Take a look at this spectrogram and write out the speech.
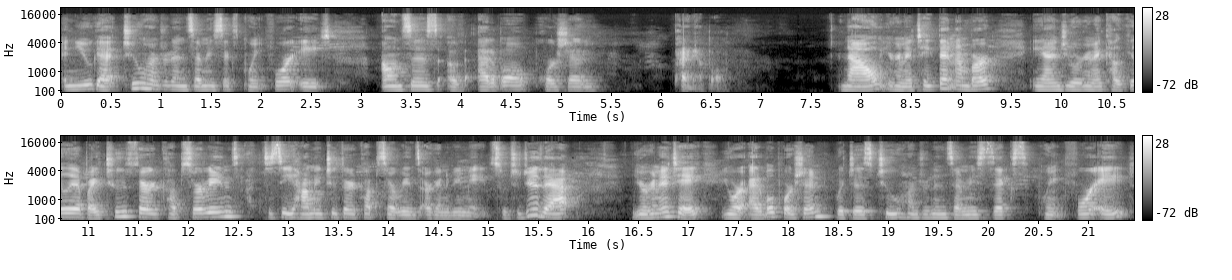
and you get 276.48 ounces of edible portion pineapple. Now you're going to take that number and you're going to calculate it by two-third cup servings to see how many two-third cup servings are going to be made. So to do that, you're going to take your edible portion, which is 276.48,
